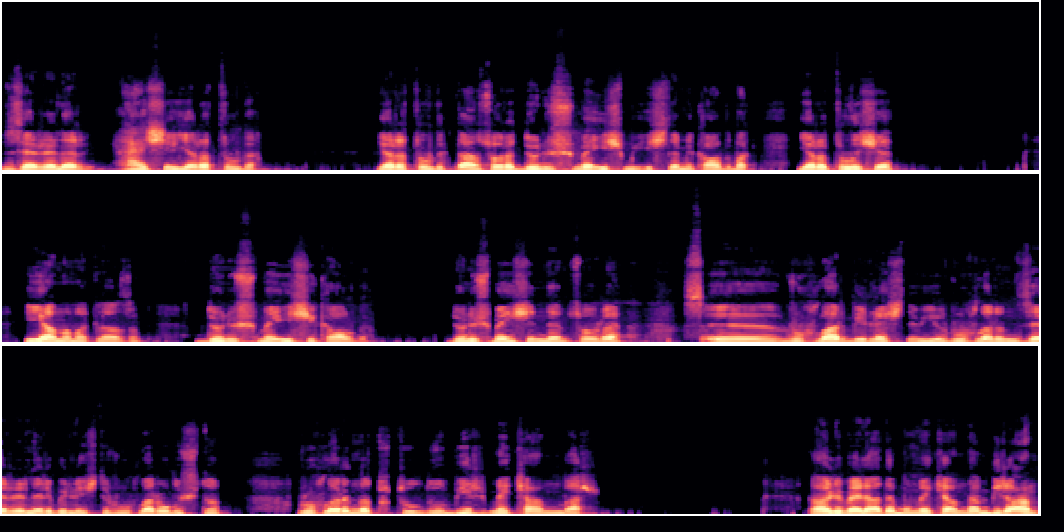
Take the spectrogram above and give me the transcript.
zerreler her şey yaratıldı. Yaratıldıktan sonra dönüşme işmi, işlemi kaldı. Bak yaratılışı iyi anlamak lazım. Dönüşme işi kaldı. Dönüşme işinden sonra e, ruhlar birleşti. Ruhların zerreleri birleşti. Ruhlar oluştu. Ruhların da tutulduğu bir mekan var. Galibela'da bu mekandan bir an.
